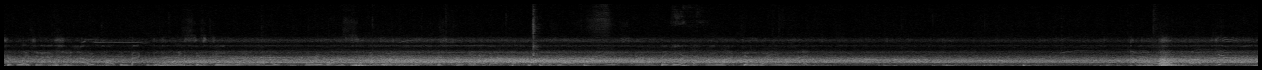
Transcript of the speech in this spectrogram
Triple H in action, I always harken back to the 2016 Royal Rumble, where he won the second Royal Rumble of his career. And into a quick cover is Roman Reigns. I don't think he had that one locked in the way he wanted. Oh, again!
